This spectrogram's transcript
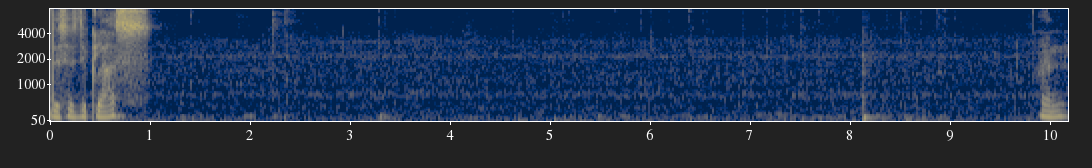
this is the class. And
